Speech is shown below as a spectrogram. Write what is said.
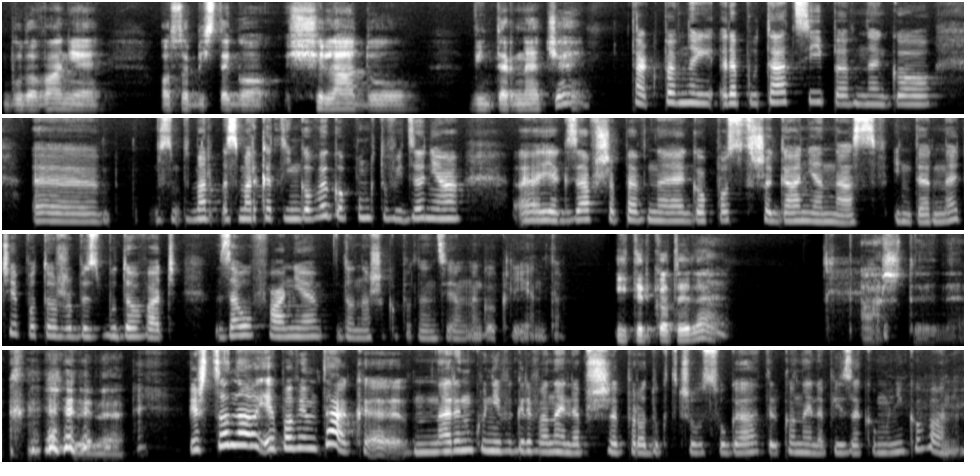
budowanie osobistego śladu w internecie? Tak, pewnej reputacji, pewnego e, z marketingowego punktu widzenia, e, jak zawsze, pewnego postrzegania nas w internecie, po to, żeby zbudować zaufanie do naszego potencjalnego klienta. I tylko tyle? Aż tyle. Aż tyle. Wiesz co, no ja powiem tak, e, na rynku nie wygrywa najlepszy produkt czy usługa, tylko najlepiej zakomunikowany.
